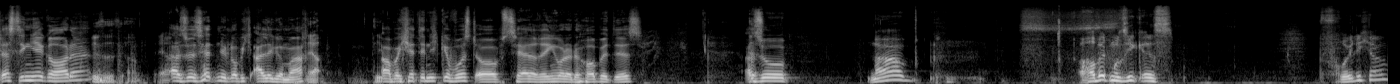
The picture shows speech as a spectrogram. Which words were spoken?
Das Ding hier gerade. Ja. Also es hätten wir, glaube ich, alle gemacht. Ja. Aber ich hätte nicht gewusst, ob es Herr der Ringe oder der Hobbit ist. Also, Na, Hobbit-Musik ist fröhlicher,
